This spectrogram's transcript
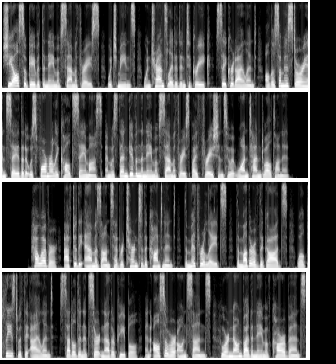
She also gave it the name of Samothrace, which means, when translated into Greek, sacred island, although some historians say that it was formerly called Samos and was then given the name of Samothrace by Thracians who at one time dwelt on it. However, after the Amazons had returned to the continent, the myth relates, the mother of the gods, well pleased with the island, settled in it certain other people, and also her own sons, who are known by the name of Corybantes,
